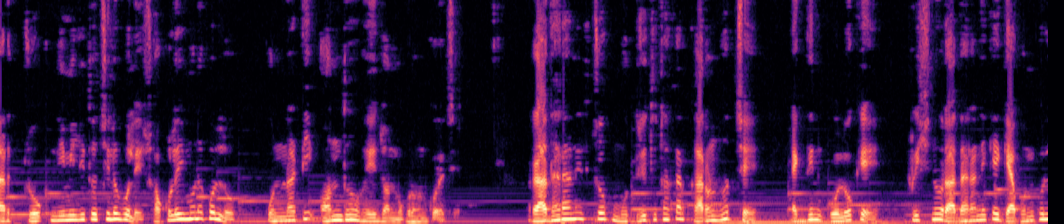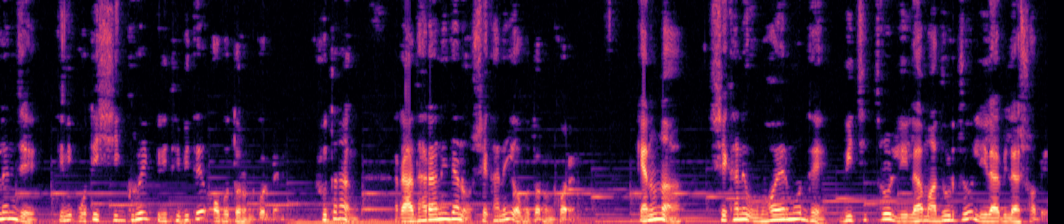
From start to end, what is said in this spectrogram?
তার চোখ নিমিলিত ছিল বলে সকলেই মনে করল কন্যাটি অন্ধ হয়ে জন্মগ্রহণ করেছে। রাধারানীর চোখ মুদ্রিত থাকার কারণ হচ্ছে, একদিন গোলকে কৃষ্ণ রাধারানীকে জ্ঞাপন করলেন যে তিনি অতি শীঘ্রই পৃথিবীতে অবতরণ করবেন। সুতরাং রাধারানী যেন সেখানেই অবতরণ করেন। কেননা সেখানে উভয়ের মধ্যে বিচিত্র লীলা মাধুর্য, লীলাবিলাস হবে।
